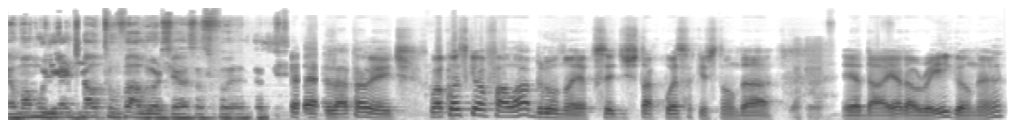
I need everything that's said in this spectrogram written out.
é uma mulher de alto valor, tinha essas plantas. É, exatamente. Uma coisa que eu ia falar, Bruno, é que você destacou essa questão da, é, da era Reagan, né?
